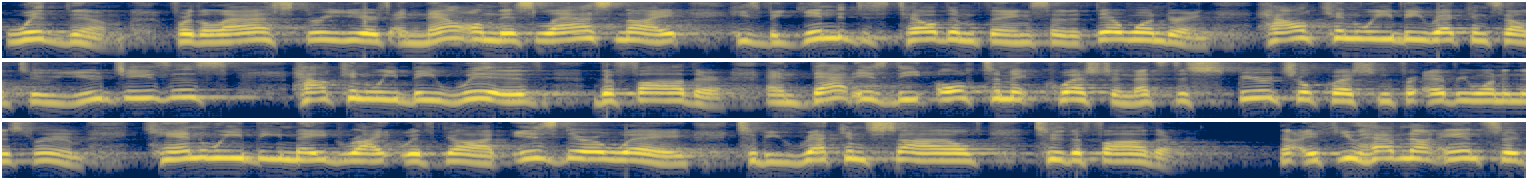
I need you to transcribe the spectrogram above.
with them for the last three years. And now, on this last night, he's beginning to tell them things so that they're wondering, How can we be reconciled to you, Jesus? How can we be with the Father? And that is the ultimate question. That's the spiritual question for everyone in this room. Can we be made right with God? Is there a way to be reconciled to the Father? Now, if you have not answered,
